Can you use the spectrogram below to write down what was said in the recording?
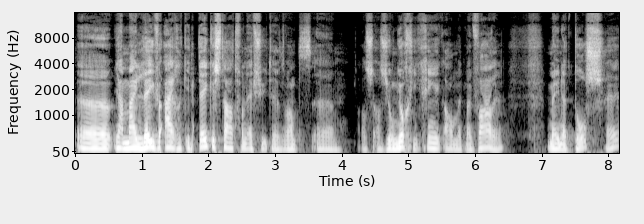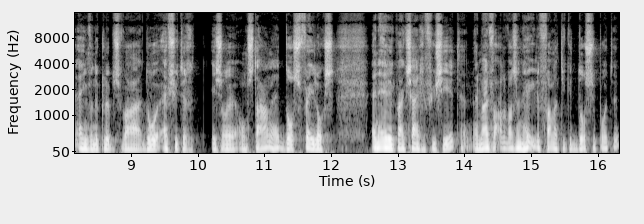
uh, ja, mijn leven eigenlijk in teken staat van FC Utrecht. Want als, als jong jochie ging ik al met mijn vader mee naar DOS. Hè, een van de clubs waar door FC Utrecht is ontstaan. Hè, DOS Velox en Edekwijk zijn gefuseerd. En mijn vader was een hele fanatieke DOS-supporter.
